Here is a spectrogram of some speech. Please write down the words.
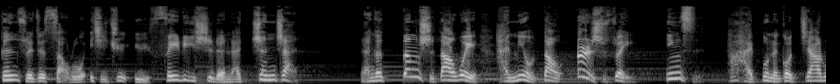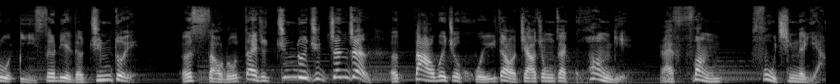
跟随着扫罗一起去与非利士人来征战。然而当时大卫还没有到二十岁，因此他还不能够加入以色列的军队。而扫罗带着军队去征战，而大卫就回到家中，在旷野来放父亲的羊。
